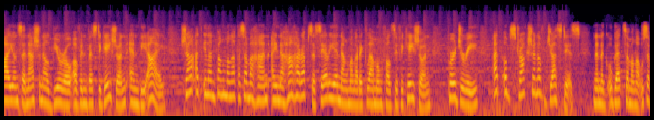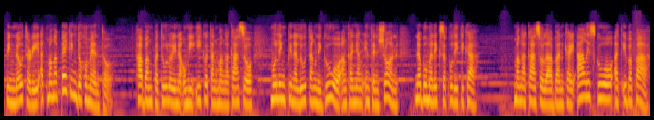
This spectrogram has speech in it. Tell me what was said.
Ayon sa National Bureau of Investigation, NBI, siya at ilan pang mga kasamahan ay nahaharap sa serye ng mga reklamong falsification, perjury, at obstruction of justice na nag-ugat sa mga usaping notary at mga peking dokumento. Habang patuloy na umiikot ang mga kaso, muling pinalutang ni Guo ang kanyang intensyon na bumalik sa politika. Mga kaso laban kay Alice Guo at iba pa.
